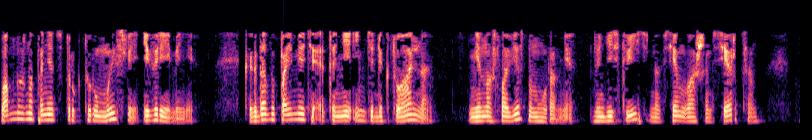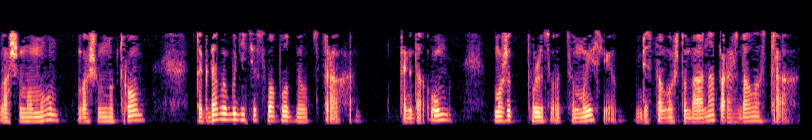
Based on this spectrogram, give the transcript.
вам нужно понять структуру мысли и времени – когда вы поймете это не интеллектуально, не на словесном уровне, но действительно всем вашим сердцем, вашим умом, вашим нутром, тогда вы будете свободны от страха. Тогда ум может пользоваться мыслью без того, чтобы она порождала страх.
